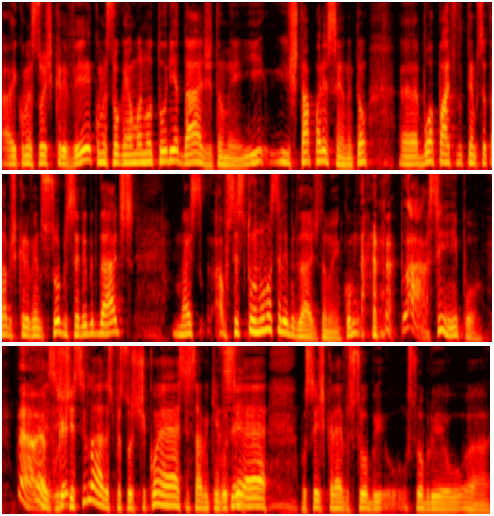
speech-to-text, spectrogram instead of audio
aí começou a escrever, começou a ganhar uma notoriedade também e, e está aparecendo. Então, eh, boa parte do tempo você estava escrevendo sobre celebridades, mas ah, você se tornou uma celebridade também. Como... ah, sim, pô. Não, É, é existe porque- esse lado, as pessoas te conhecem, sabem quem você Sim. é, você escreve sobre, sobre o, ah,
